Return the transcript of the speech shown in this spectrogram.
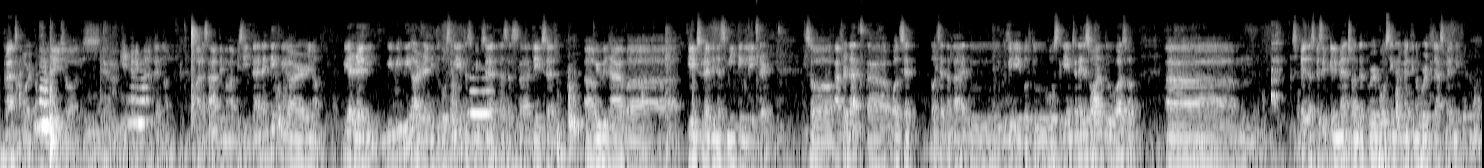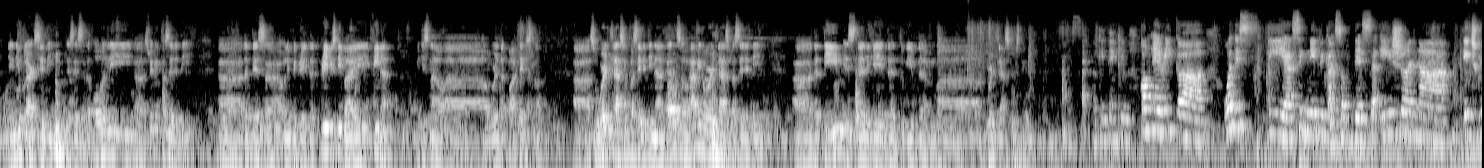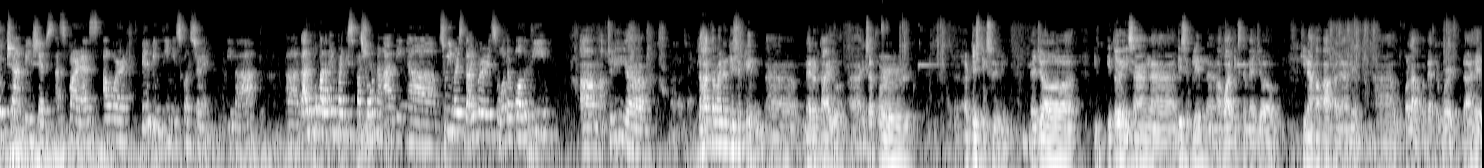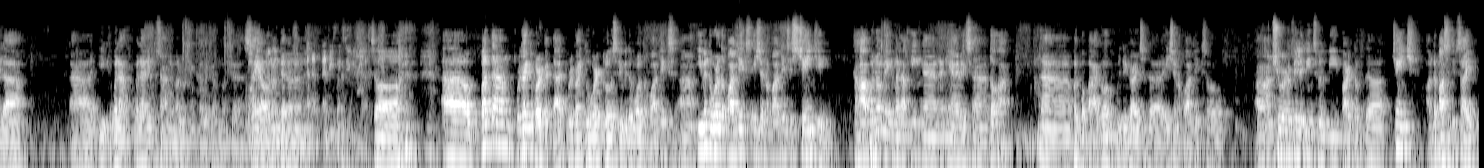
transport, accommodations, and catering natin, no? Para sa ating mga bisita. And I think we are, you know, we are ready. We, we, we are ready to host games. As we've said, as, as uh, Dave said, uh, we will have a games readiness meeting later. So after that, uh, all set, all set na tayo to, to be able to host the games. And I just want to also um, spe- uh, specifically mention that we're hosting the event in a world-class venue in New Clark City. This is the only uh, swimming facility uh, that is uh, Olympic rated previously by FINA, which is now uh, World Aquatics. No? Uh, so world-class facility natin. So having a world-class facility, uh, the team is dedicated to give them uh, world-class hosting. Okay, thank you. Kong Eric, uh, what is the uh, significance of this uh, Asian uh, Age Group Championships as far as our Philippine team is concerned? Diba? Uh, gaano po kalaki ang partisipasyon ng ating uh, swimmers, divers, water polo team? Um, actually, uh, lahat naman ng discipline, uh, meron tayo, uh, except for artistic swimming. Medyo, ito yung isang uh, discipline ng aquatics na medyo kinakapaka namin, uh, for lack of a better word, dahil uh, uh, wala, wala rito sa amin marunong talagang magsayaw ng gano'n. So, uh, but um, we're going to work at that. We're going to work closely with the World Aquatics. Uh, even the World Aquatics, Asian Aquatics is changing. Kahapon na may malaking uh, nangyari sa Doha na pagbabago with regards to the Asian Aquatics. So, uh, I'm sure Philippines will be part of the change on the positive side,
